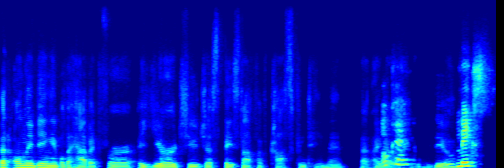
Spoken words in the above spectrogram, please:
but only being able to have it for a year or two just based off of cost containment that I know Okay. do. Makes,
